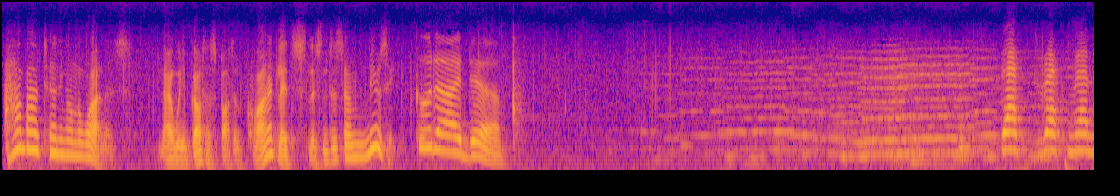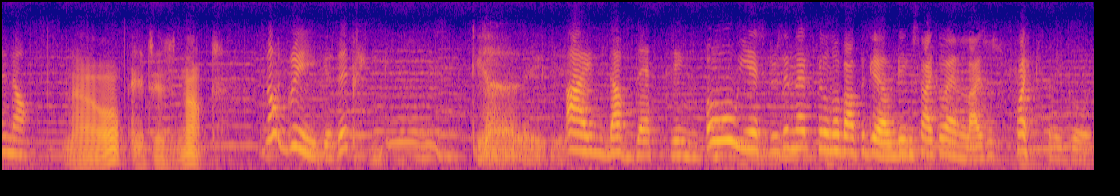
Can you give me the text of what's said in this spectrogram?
How about turning on the wireless? Now we've got a spot of quiet, let's listen to some music. Good idea. That's Rachmaninoff. No, it is not. Not Grieg, is it? Dear lady. I love that thing. Oh, yes, it was in that film about the girl being psychoanalyzed. It was frightfully good.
